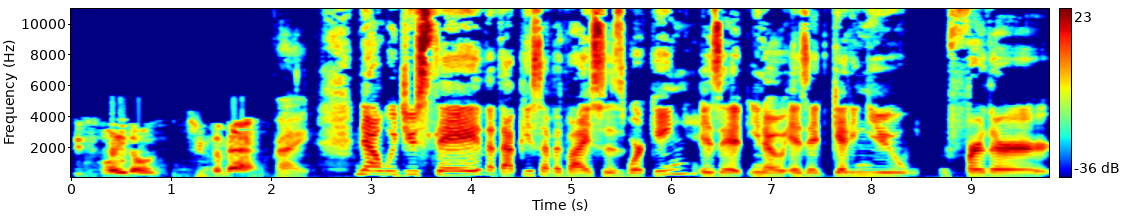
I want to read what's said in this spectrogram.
display those to the max. Right. Now, would you say that that piece of advice is working? Is it, you know, is it getting you further,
